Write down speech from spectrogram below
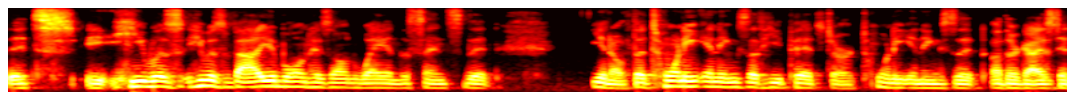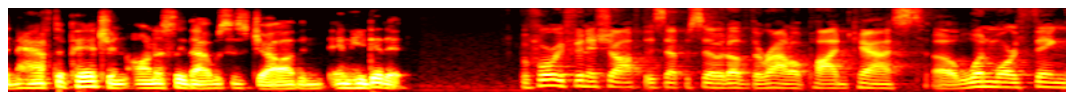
it's he was he was valuable in his own way in the sense that you know the 20 innings that he pitched are 20 innings that other guys didn't have to pitch and honestly that was his job and, and he did it before we finish off this episode of the rattle podcast uh, one more thing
